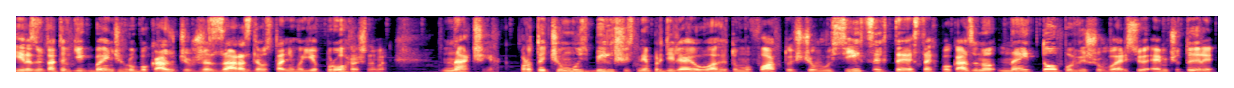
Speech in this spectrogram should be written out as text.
І результати в Geekbench, грубо кажучи, вже зараз для останнього є програшними. Наче як. Проте чомусь більшість не приділяє уваги тому факту, що в усіх цих тестах показано найтоповішу версію М4,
